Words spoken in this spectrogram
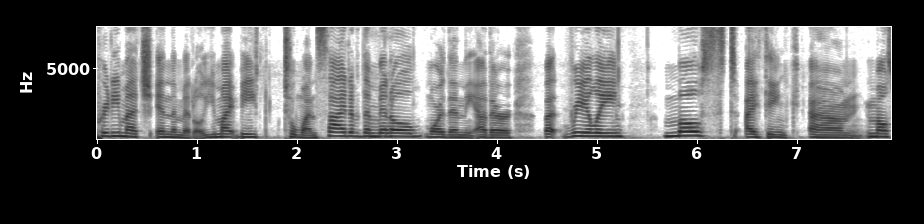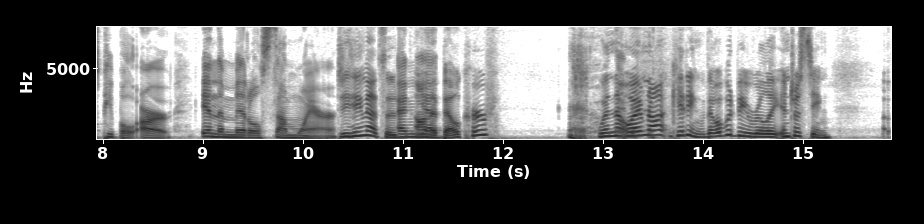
Pretty much in the middle. You might be to one side of the middle more than the other, but really most I think um, most people are in the middle somewhere. Do you think that's a, And on a bell curve? when that, well, I'm not kidding. That would be really interesting. uh,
